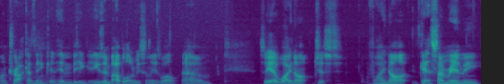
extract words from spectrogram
on track. I think, and him being he was in Babylon recently as well. Um, so yeah, why not just why not get Sam Raimi?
